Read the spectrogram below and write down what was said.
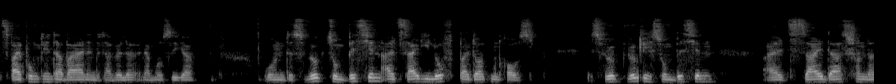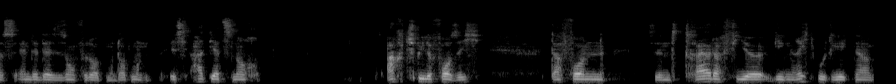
Zwei Punkte hinter Bayern in der Tabelle in der Bundesliga. Und es wirkt so ein bisschen, als sei die Luft bei Dortmund raus. Es wirkt wirklich so ein bisschen, als sei das schon das Ende der Saison für Dortmund. Dortmund ist, hat jetzt noch acht Spiele vor sich. Davon sind drei oder vier gegen recht gute Gegner,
